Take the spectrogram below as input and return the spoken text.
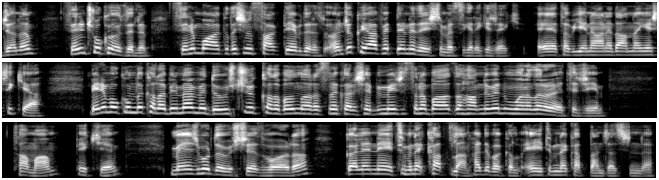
canım seni çok özledim. Senin bu arkadaşını saklayabiliriz. Önce kıyafetlerini değiştirmesi gerekecek. E tabi yeni hanedandan geçtik ya. Benim okulumda kalabilmem ve dövüşçü kalabalığın arasına karışabilmem için sana bazı hamle ve numaralar öğreteceğim. Tamam. Peki. Mecbur dövüşeceğiz bu arada. Galen'in eğitimine katlan. Hadi bakalım eğitimine katlanacağız şimdi.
